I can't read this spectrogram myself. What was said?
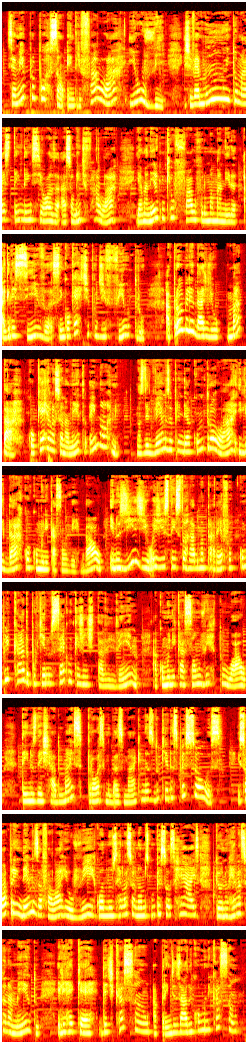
Se a minha proporção entre falar e ouvir estiver muito mais tendenciosa a somente falar e a maneira com que eu falo for uma maneira agressiva, sem qualquer tipo de filtro, a probabilidade de eu matar qualquer relacionamento é enorme. Nós devemos aprender a controlar e lidar com a comunicação verbal, e nos dias de hoje isso tem se tornado uma tarefa complicada, porque no século que a gente está vivendo, a comunicação virtual tem nos deixado mais próximo das máquinas do que das pessoas. E só aprendemos a falar e ouvir quando nos relacionamos com pessoas reais, porque no relacionamento ele requer dedicação, aprendizado e comunicação.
